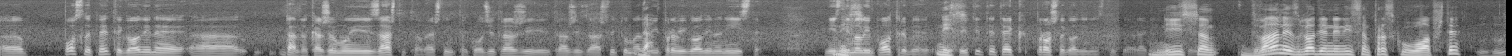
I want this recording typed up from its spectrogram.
E, posle pete godine, a, da, da kažemo i zaštita, lešnik takođe traži, traži zaštitu, mada da. vi prvi godina niste. Niste nisam. imali potrebe. Nisam. Štitite tek prošle godine, ste rekli. Nisam, 12 godine nisam prsku uopšte. Uh mhm. -huh.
